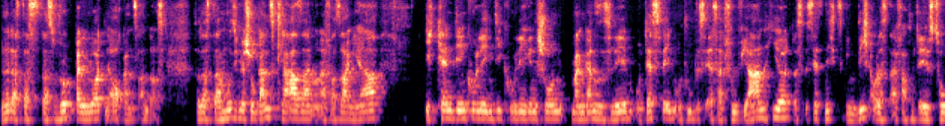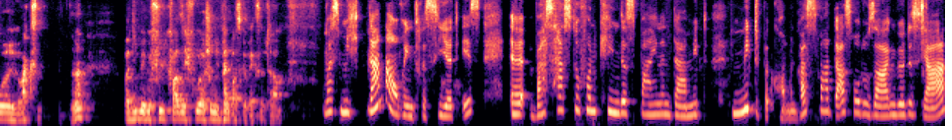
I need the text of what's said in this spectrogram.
Ne, das, das, das wirkt bei den Leuten auch ganz anders. So dass da muss ich mir schon ganz klar sein und einfach sagen, ja, ich kenne den Kollegen, die Kollegin schon mein ganzes Leben und deswegen, und du bist erst seit fünf Jahren hier, das ist jetzt nichts gegen dich, aber das ist einfach mit der Historie gewachsen. Ne? Weil die mir gefühlt quasi früher schon die Pampers gewechselt haben. Was mich dann auch interessiert ist, äh, was hast du von Kindesbeinen damit mitbekommen? Was war das, wo du sagen würdest, ja,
